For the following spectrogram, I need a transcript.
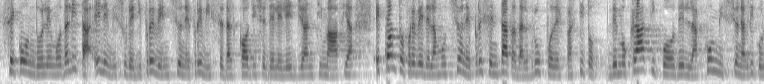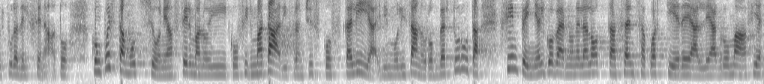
secondo le modalità e le misure di prevenzione previste dal Codice delle leggi antimafia e quanto prevede la mozione presentata dal gruppo del Partito Democratico della Commissione Agricoltura del Senato. Con questa mozione, affermano i cofirmatari Francesco Scalia ed il molisano Roberto Ruta, si impegna il governo nella lotta lotta senza quartiere alle agromafie,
